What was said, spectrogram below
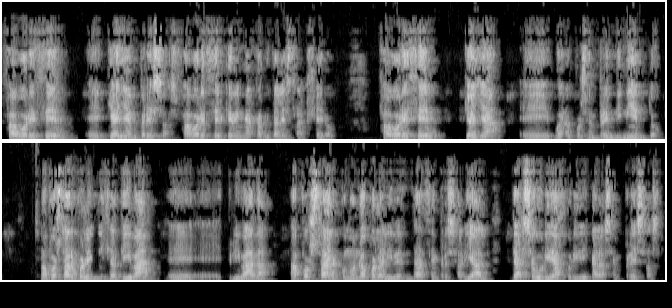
favorecer eh, que haya empresas, favorecer que venga capital extranjero, favorecer que haya, eh, bueno, pues emprendimiento, apostar por la iniciativa eh, privada, apostar, como no, por la libertad empresarial, dar seguridad jurídica a las empresas.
